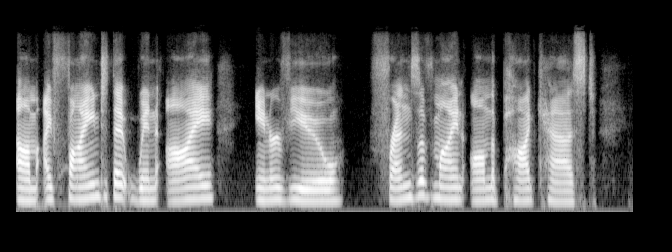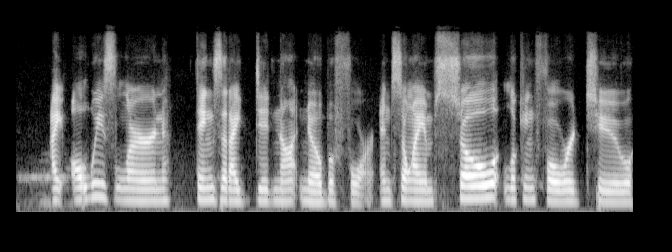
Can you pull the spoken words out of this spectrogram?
Um, I find that when I interview friends of mine on the podcast, I always learn things that I did not know before. And so I am so looking forward to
